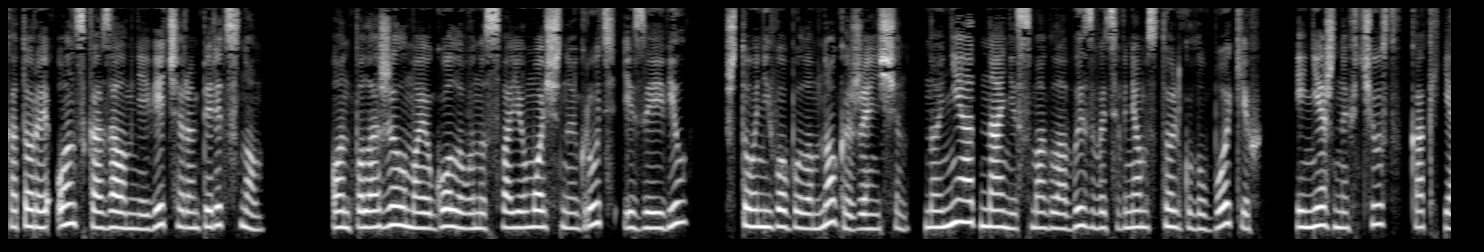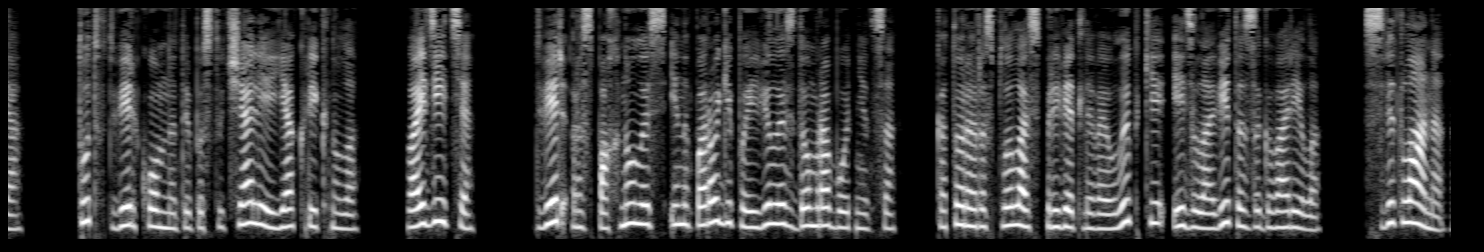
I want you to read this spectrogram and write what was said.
которые он сказал мне вечером перед сном. Он положил мою голову на свою мощную грудь и заявил, что у него было много женщин, но ни одна не смогла вызвать в нем столь глубоких и нежных чувств, как я. Тут в дверь комнаты постучали, и я крикнула «Войдите!». Дверь распахнулась, и на пороге появилась домработница, которая расплылась в приветливой улыбке и деловито заговорила. «Светлана,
